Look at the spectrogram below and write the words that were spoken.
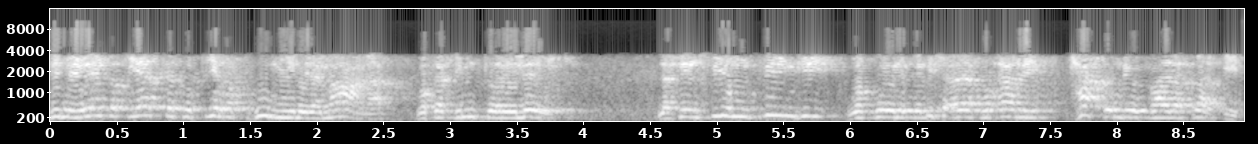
zimewekwa kiasi cha kutia mafhumu ile ya maana wakati mtu aelewe lakini sio msingi wa kurekebisha aya ya qurani hapo ndio pahala pake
